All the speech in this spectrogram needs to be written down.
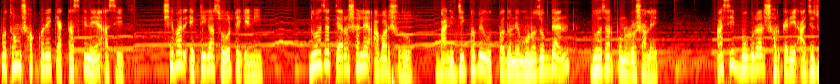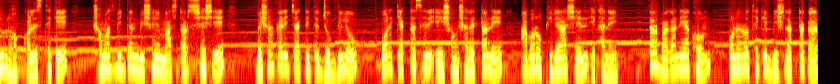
প্রথম শক্করে ক্যাকটাস কিনে আসিফ। সেবার একটি গাছও টেকেনি দু হাজার তেরো সালে আবার শুরু। বাণিজ্যিকভাবে উৎপাদনে মনোযোগ দেন দু হাজার পনেরো সালে। আসিফ বগুড়ার সরকারি আজিজুল হক কলেজ থেকে সমাজবিজ্ঞান বিষয়ে মাস্টার্স শেষে বেসরকারি চাকরিতে যোগ দিলেও পরে ক্যাকটাসের এই সংসারের টানে আবারও ফিরে আসেন এখানে। তার বাগানে এখন পনেরো থেকে বিশ লাখ টাকার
